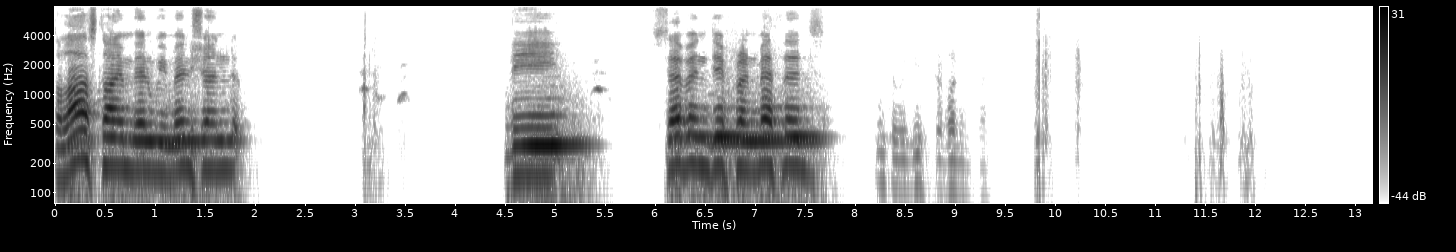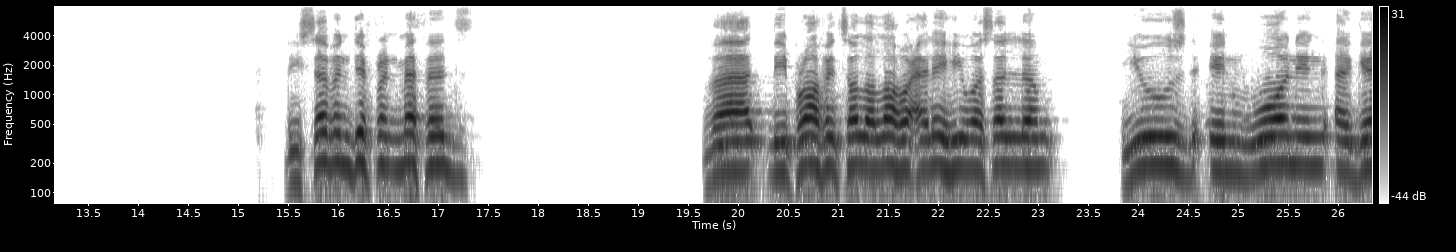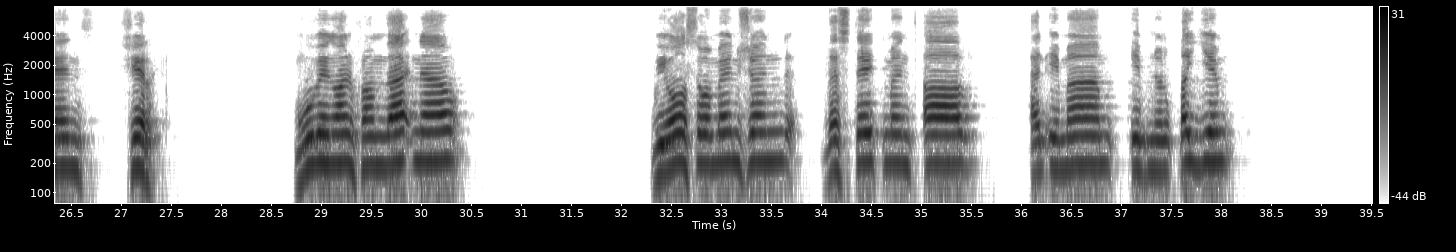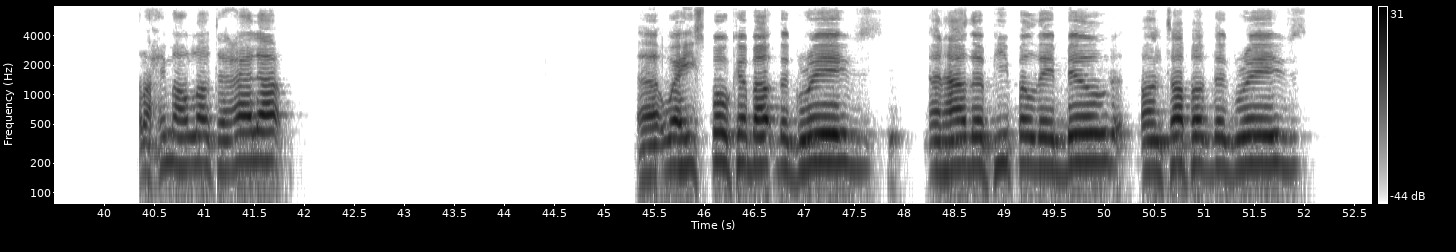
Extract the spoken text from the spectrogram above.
so last time then we mentioned the seven different methods the seven different methods that the Prophet wasallam used in warning against shirk. Moving on from that now, we also mentioned the statement of Al Imam Ibn Al Qayyim, rahimahullah ta'ala, uh, where he spoke about the graves and how the people they build on top of the graves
